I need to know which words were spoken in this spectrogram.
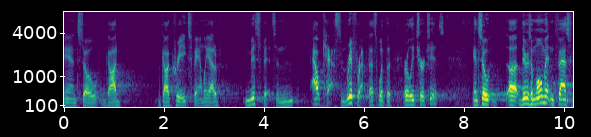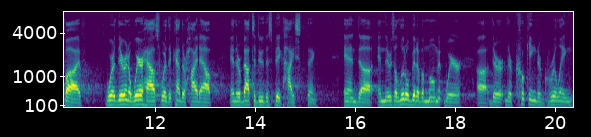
And so God, God creates family out of misfits and outcasts and riffraff. That's what the early church is. And so uh, there's a moment in Fast Five where they're in a warehouse where they're kind of their hideout, and they're about to do this big heist thing. And, uh, and there's a little bit of a moment where uh, they're, they're cooking, they're grilling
